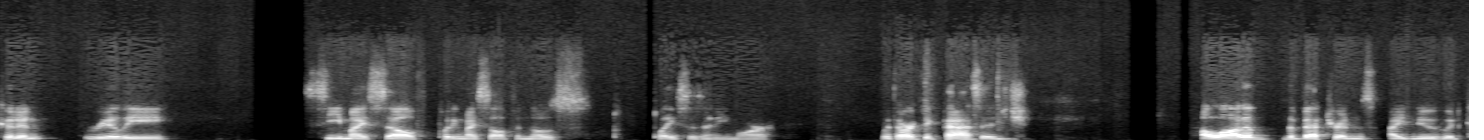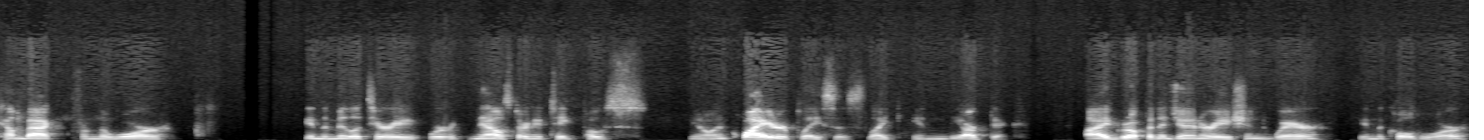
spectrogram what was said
couldn't really see myself putting myself in those places anymore. With Arctic Passage, a lot of the veterans I knew who had come back from the war in the military were now starting to take posts, you know, in quieter places like in the Arctic. I grew up in a generation where in the Cold War,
